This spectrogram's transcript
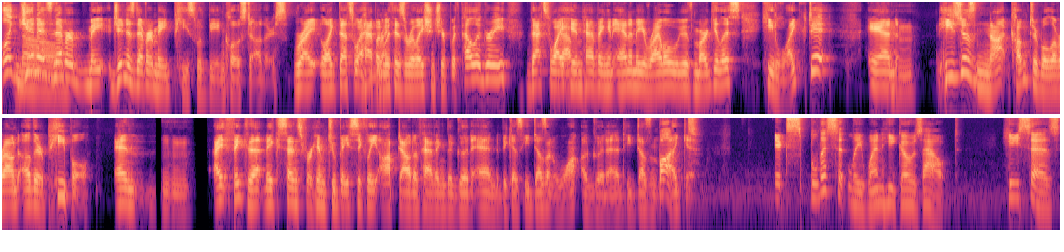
like Jin has never made Jin has never made peace with being close to others, right? Like that's what happened Right. with his relationship with Pellegri. That's why Yep. him having an anime rivalry with Margulis, he liked it, and Mhm. he's just not comfortable around other people. And Mhm. I think that makes sense for him to basically opt out of having the good end because he doesn't want a good end. He doesn't But like it. explicitly, when he goes out, he says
